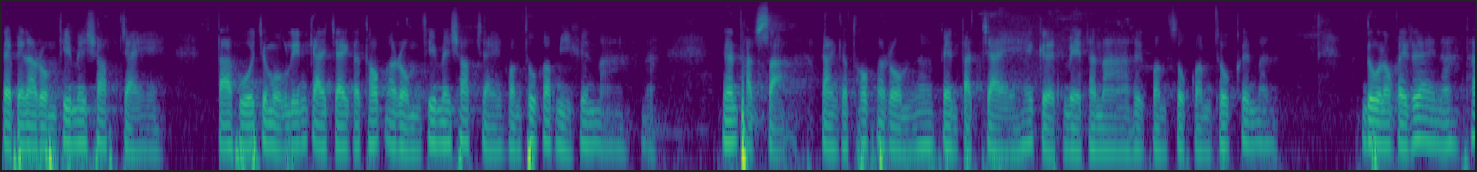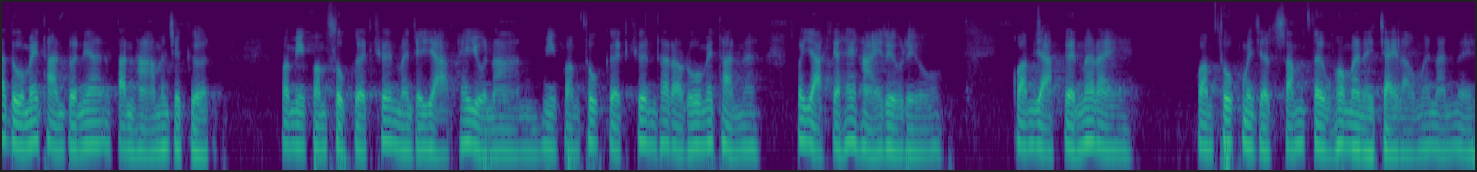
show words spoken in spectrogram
แต่เป็นอารมณ์ที่ไม่ชอบใจ ตาหูจมูกลิ้นกายใจกระทบอารมณ์ที่ไม่ชอบใจความทุกข์ก็มีขึ้นมานะงั้นผัสสะการกระทบอารมณ์นะเป็นปัจจัยให้เกิดเวทนาคือความสุขความทุกข์ขึ้นมา ดูลงไปเรื่อยนะ ถ้าดูไม่ทันตัวเนี้ยตัณหามันจะเกิดพอมีความสุขเกิดขึ้น มันจะอยากให้อยู่นาน มีความทุกข์เกิดขึ้น ถ้าเรารู้ไม่ทันนะก็อยากจะให้หายเร็วๆความอยากเกิดเมื่อไหร่ความทุกข์มันจะซ้ำเติมเข้ามาในใจเราเมื่อนั้นเลย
